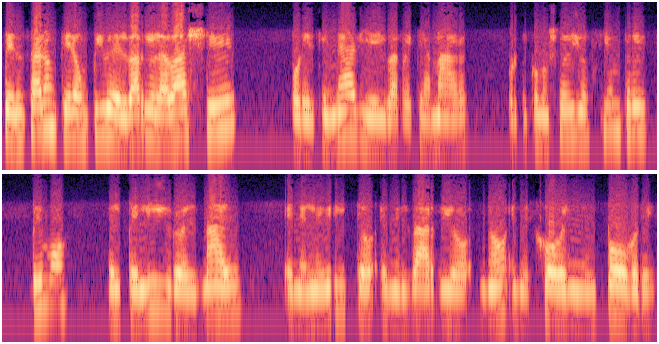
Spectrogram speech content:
pensaron que era un pibe del barrio Lavalle por el que nadie iba a reclamar, porque como yo digo, siempre vemos el peligro, el mal en el negrito, en el barrio, ¿no? En el joven, en el pobre,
